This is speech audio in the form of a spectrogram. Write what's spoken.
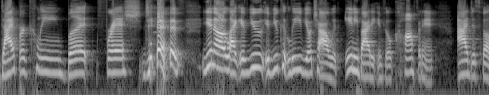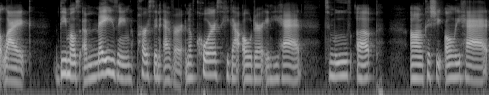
Diaper clean, butt fresh, just you know, like if you if you could leave your child with anybody and feel confident, I just felt like the most amazing person ever. And of course, he got older and he had to move up because um, she only had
